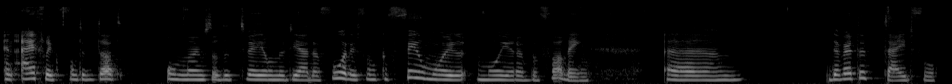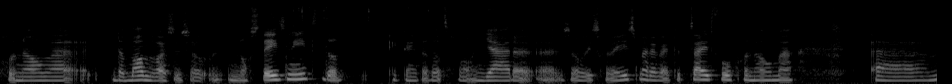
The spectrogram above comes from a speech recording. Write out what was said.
En eigenlijk vond ik dat ondanks dat het 200 jaar daarvoor is, vond ik een veel mooier, mooiere bevalling. Uh, er werd er tijd voor genomen. De man was er zo nog steeds niet. Dat, ik denk dat dat gewoon jaren uh, zo is geweest. Maar er werd de tijd voor genomen. Ehm,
